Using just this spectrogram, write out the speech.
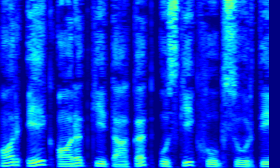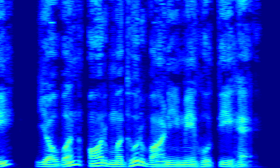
और एक औरत की ताकत उसकी खूबसूरती, यौवन और मधुर वाणी में होती है।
